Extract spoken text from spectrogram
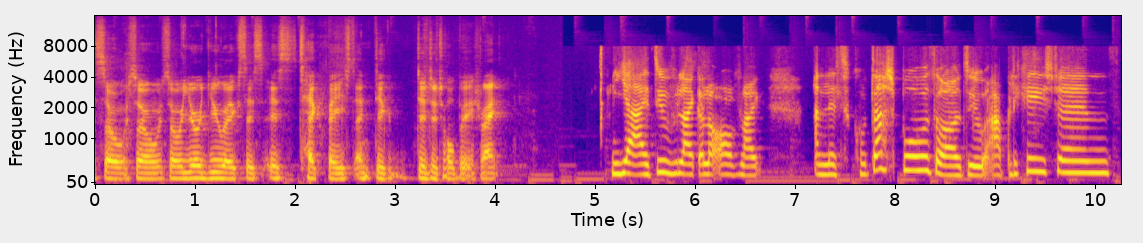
So so so your UX is, is tech based and di- digital based, right? Yeah, I do like a lot of like analytical dashboards, or I'll do applications.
